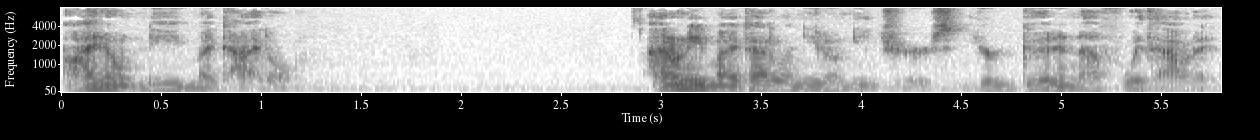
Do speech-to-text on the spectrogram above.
I don't need my title. I don't need my title, and you don't need yours. You're good enough without it.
